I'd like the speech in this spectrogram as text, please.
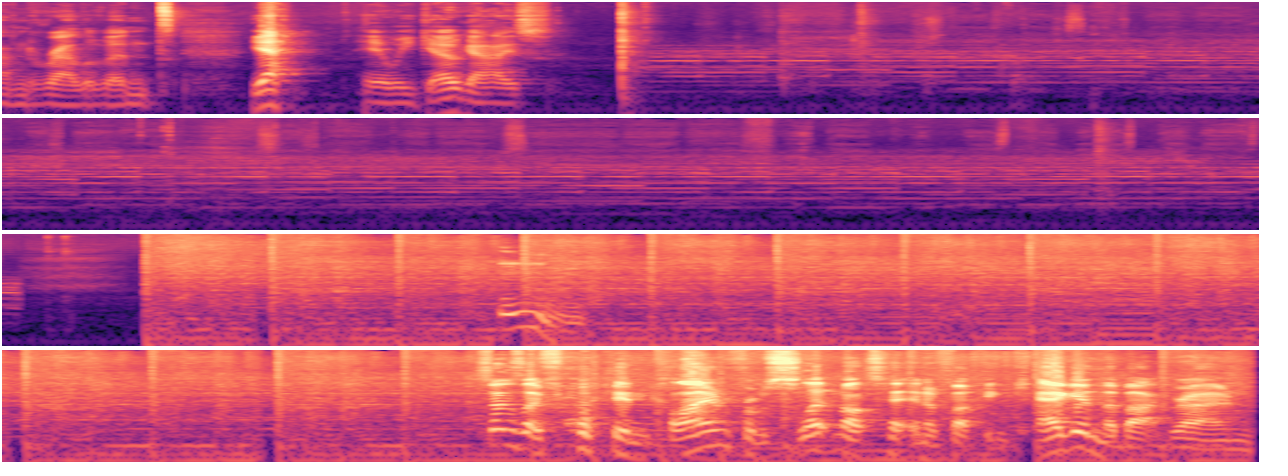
and relevant. Yeah, here we go, guys. Ooh. Sounds like fucking Clown from Slipknot's hitting a fucking keg in the background.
